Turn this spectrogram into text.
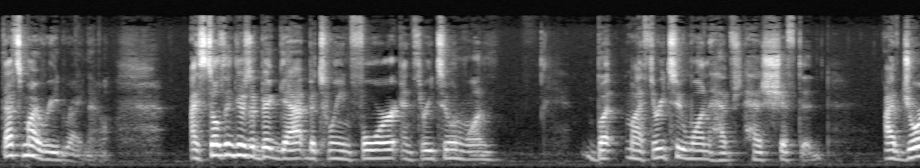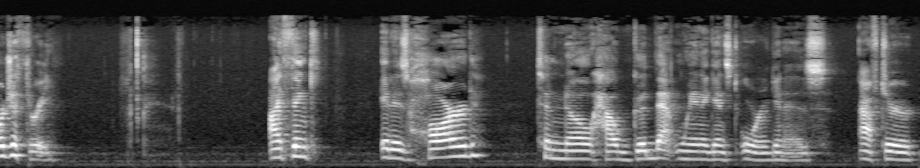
That's my read right now. I still think there's a big gap between four and three, two, and one. but my three two one have has shifted. I have Georgia three. I think it is hard to know how good that win against Oregon is after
